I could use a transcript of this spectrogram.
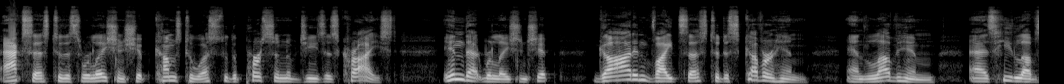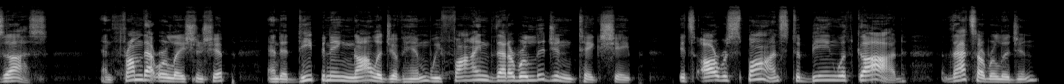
Access to this relationship comes to us through the person of Jesus Christ. In that relationship, God invites us to discover Him and love Him as He loves us. And from that relationship and a deepening knowledge of Him, we find that a religion takes shape. It's our response to being with God. That's our religion.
